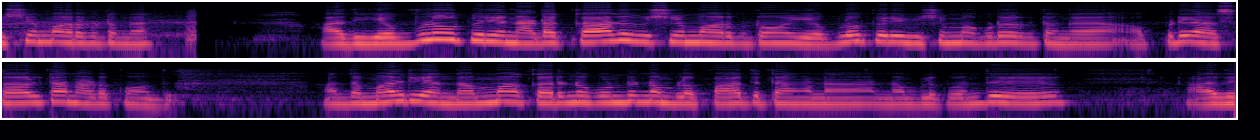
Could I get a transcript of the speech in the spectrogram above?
விஷயமா இருக்கட்டுங்க அது எவ்வளோ பெரிய நடக்காத விஷயமா இருக்கட்டும் எவ்வளோ பெரிய விஷயமா கூட இருக்கட்டுங்க அப்படியே அசால்ட்டாக நடக்கும் அது. அந்த மாதிரி அந்த அம்மா கருணை கொண்டு நம்மளை பார்த்துட்டாங்கன்னா நம்மளுக்கு வந்து அது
